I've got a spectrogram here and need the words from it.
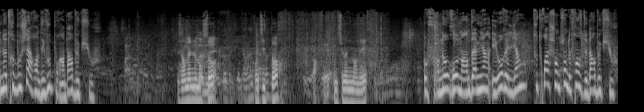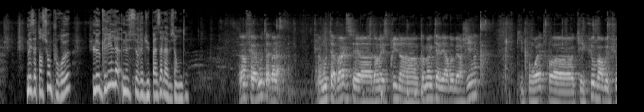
notre boucher a rendez-vous pour un barbecue. J'emmène le morceau, rôti de porc. Parfait. Comme tu m'as demandé. Au fourneau, Romain, Damien et Aurélien, tous trois champions de France de barbecue. Mais attention pour eux, le grill ne se réduit pas à la viande. on fait un moutabal. Un moutabal, c'est euh, dans l'esprit d'un comme un caviar d'aubergine qui pourrait être euh, qui est cuit au barbecue.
